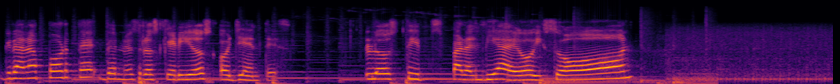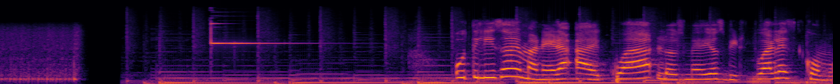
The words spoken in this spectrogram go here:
Gran aporte de nuestros queridos oyentes. Los tips para el día de hoy son... Utiliza de manera adecuada los medios virtuales como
